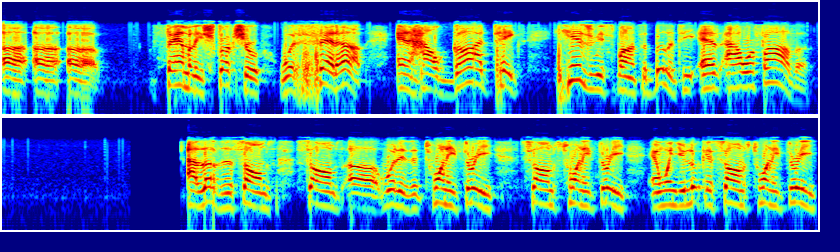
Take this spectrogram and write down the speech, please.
uh, uh, uh, family structure was set up and how God takes his responsibility as our father. I love the Psalms. Psalms, uh, what is it? Twenty three. Psalms twenty three. And when you look at Psalms twenty three,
